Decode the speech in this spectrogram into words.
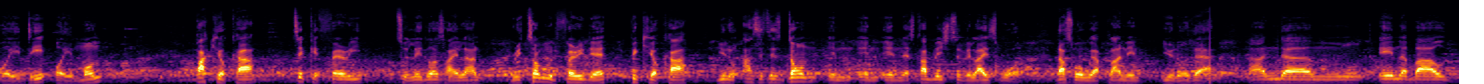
or a day or a month, park your car, take a ferry to Lagos Island, return with ferry there, pick your car, you know, as it is done in, in, in established civilized world. That's what we are planning, you know, there. And um, in about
